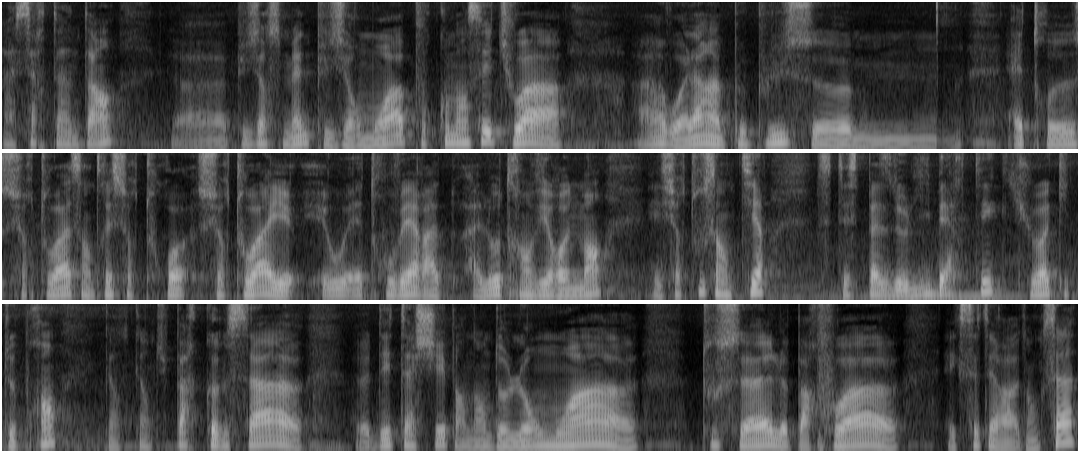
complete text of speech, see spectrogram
un certain temps, euh, plusieurs semaines, plusieurs mois, pour commencer, tu vois, à, voilà un peu plus euh, être sur toi, centré sur toi, sur toi et, être ouvert à, l'autre environnement et surtout sentir cette espèce de liberté tu vois qui te prend quand, tu pars comme ça, euh, détaché pendant de longs mois, euh, tout seul parfois, etc. Donc ça,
